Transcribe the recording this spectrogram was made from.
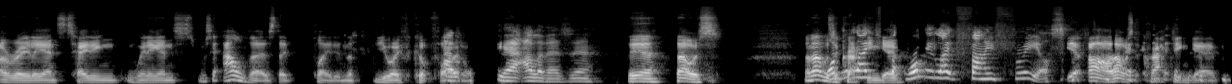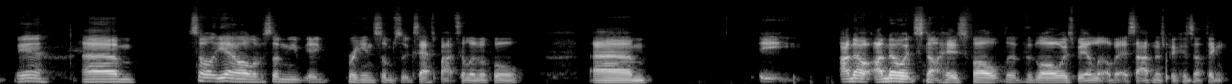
a really entertaining win against was it Alves they played in the UEFA Cup final. Yeah, Alaves, yeah. Yeah, that was and that was Wasn't a cracking it game. like, Wasn't it like 5 3 or something? Yeah, oh, that was a cracking game. Yeah. Um, so yeah, all of a sudden you, you bring in some success back to Liverpool. Um, he- I know, I know it's not his fault. That there'll always be a little bit of sadness because I think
